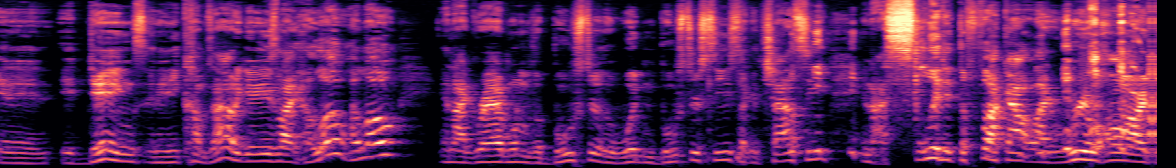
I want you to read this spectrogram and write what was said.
and it dings, and then he comes out again. He's like, "Hello, hello." And I grabbed one of the booster, the wooden booster seats, like a child seat, and I slid it the fuck out like real hard,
